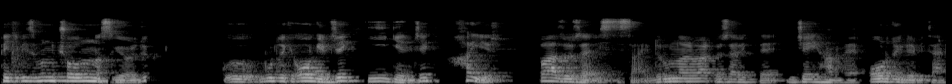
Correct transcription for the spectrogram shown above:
Peki biz bunun çoğulunu nasıl gördük? Buradaki o gelecek, i gelecek. Hayır. Bazı özel istisnai durumlar var. Özellikle Ceyhan ve Ordu ile biten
